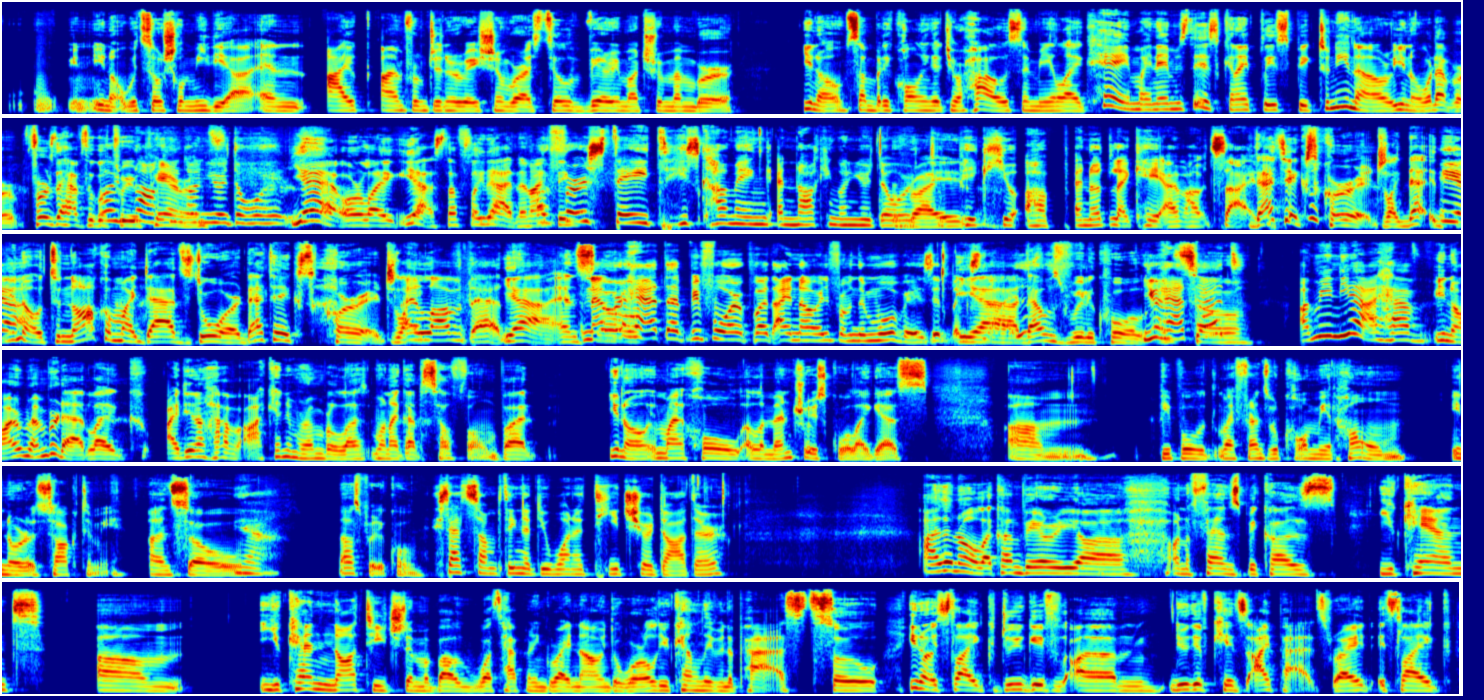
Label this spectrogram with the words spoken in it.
you know, with social media. And I, I'm from generation where I still very much remember you know, somebody calling at your house and being like, "Hey, my name is this. Can I please speak to Nina?" Or you know, whatever. First, they have to go Or through your knocking parents. on your door. Yeah, or like yeah, stuff like that. And I Our think first date, he's coming and knocking on your door Right. to pick you up, and not like, "Hey, I'm outside." that takes courage. Like that, Yeah. you know, to knock on my dad's door, that takes courage. Like I love that. Yeah, and so, Never had that before, but I know it from the movies. It looks Yeah, nice. that was really cool. You And had so, that? I mean, yeah, I have. You know, I remember that. Like, I didn't have. I can't even remember last, when I got a cell phone, but you know, in my whole elementary school, I guess, um, people, would- my friends would call me at home in order to talk to me, and so yeah. that was pretty cool. Is that something that you want to teach your daughter? I don't know. Like, I'm very uh, on a fence because you can't. Um, you cannot teach them about what's happening right now in the world. You can't live in the past. So you know, it's like, do you give um, do you give kids iPads? Right? It's like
